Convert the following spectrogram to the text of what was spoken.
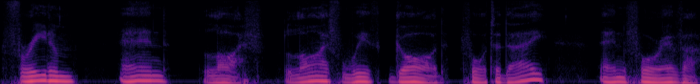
freedom, and life. Life with God for today and forever.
